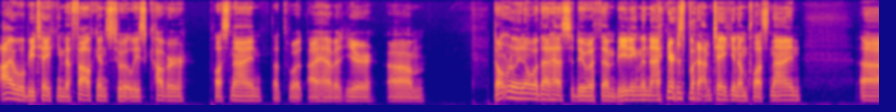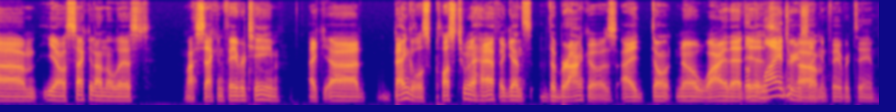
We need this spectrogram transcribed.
I will be taking the Falcons to at least cover plus nine. That's what I have it here. Um, don't really know what that has to do with them beating the Niners, but I'm taking them plus nine. Um, you know, second on the list, my second favorite team, I uh, Bengals plus two and a half against the Broncos. I don't know why that thought is. the Lions are your Um, second favorite team.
